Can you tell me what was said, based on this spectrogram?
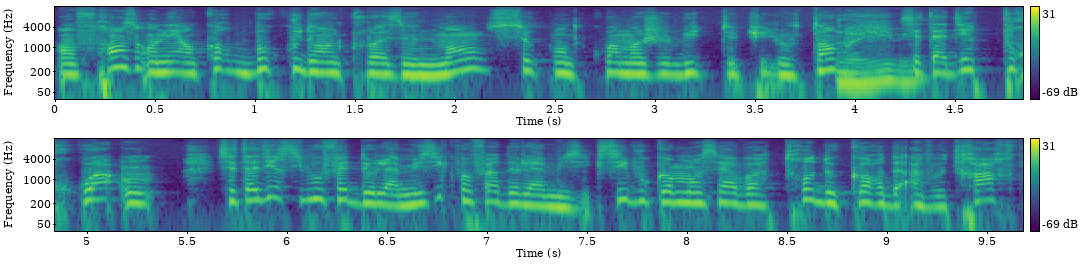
En France, on est encore beaucoup dans le cloisonnement, ce contre quoi moi je lutte depuis longtemps. Oui, oui. C'est-à-dire pourquoi on, c'est-à-dire si vous faites de la musique, faut faire de la musique. Si vous commencez à avoir trop de cordes à votre arc,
